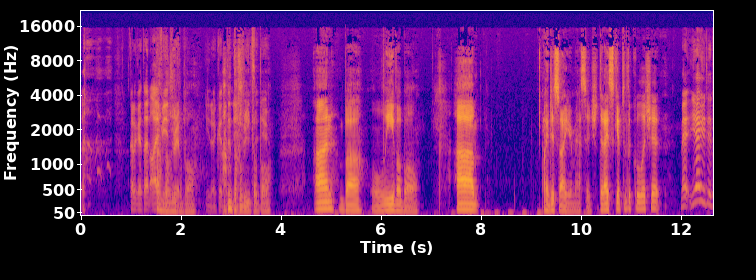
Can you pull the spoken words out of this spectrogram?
Gotta get that IV drip. Unbelievable. You know, get the nutrients in you. Unbelievable. Unbelievable. Um, I just saw your message. Did I skip to the coolest shit? Yeah, you did.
